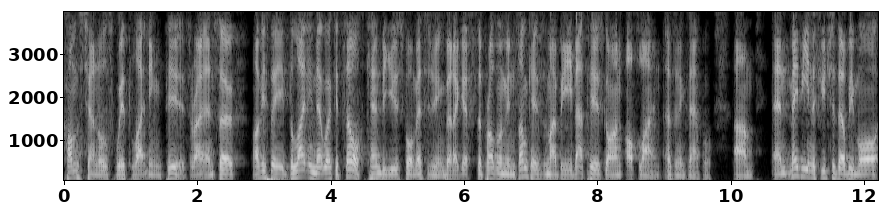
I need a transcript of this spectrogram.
comms channels with Lightning peers, right? And so obviously the Lightning network itself can be used for messaging, but I guess the problem in some cases might be that peer's gone offline, as an example. Um, and maybe in the future there'll be more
